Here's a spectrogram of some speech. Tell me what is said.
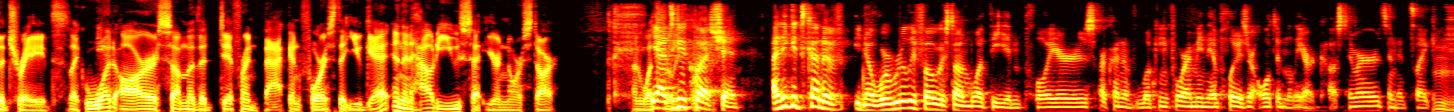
the trades. Like, what are some of the different back and forth that you get, and then how do you set your north star? On what's yeah, it's really a good important? question. I think it's kind of, you know, we're really focused on what the employers are kind of looking for. I mean, the employers are ultimately our customers. And it's like, mm.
